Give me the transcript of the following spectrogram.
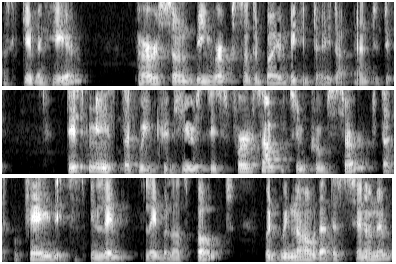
as given here, person being represented by a Wikidata entity. This means that we could use this, for example, to improve search that, okay, this has been lab labeled as boat, but we know that a synonym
